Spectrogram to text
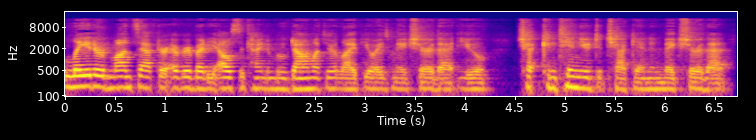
later months after everybody else had kind of moved on with your life, you always made sure that you check, continued to check in and make sure that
